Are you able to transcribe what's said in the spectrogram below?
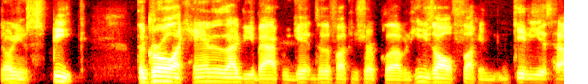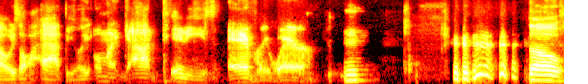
Don't even speak." The girl like handed his ID back. We get into the fucking strip club, and he's all fucking giddy as hell. He's all happy, like, "Oh my god, titties everywhere." So,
